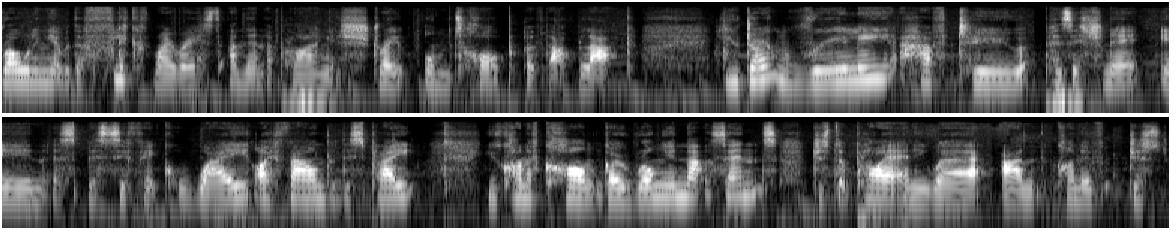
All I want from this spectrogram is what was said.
rolling it with a flick of my wrist and then applying it straight on top of that black. You don't really have to position it in a specific way I found with this plate. You kind of can't go wrong in that sense. Just apply it anywhere and kind of just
